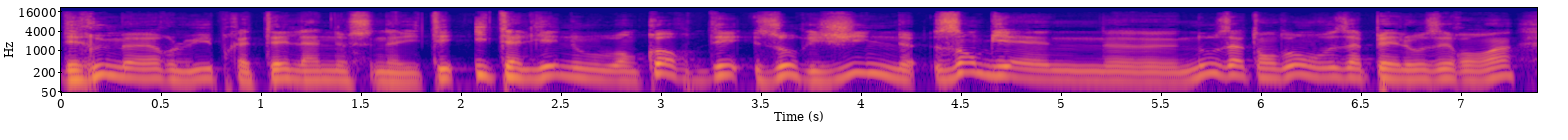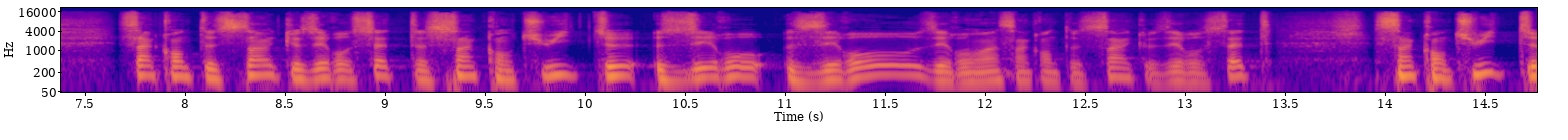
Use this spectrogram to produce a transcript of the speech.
Des rumeurs lui prêtaient la nationalité italienne ou encore des origines zambiennes. Nous attendons vos appels au 01 55 07 58 00 01 55 07 58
